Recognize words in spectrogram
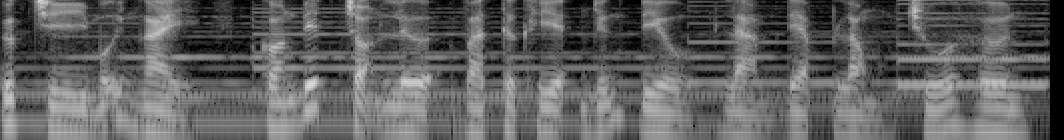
Ước chi mỗi ngày con biết chọn lựa và thực hiện những điều làm đẹp lòng chúa hơn.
